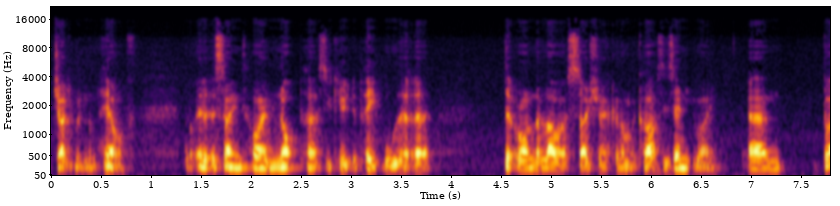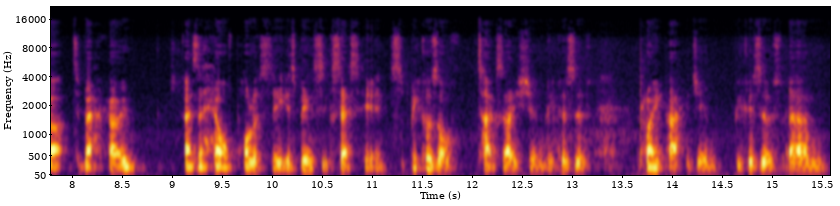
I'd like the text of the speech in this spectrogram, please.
judgment on health. But at the same time not persecute the people that are that are on the lower socioeconomic classes anyway. Um, but tobacco as a health policy has been a success here It's because of taxation, because of plain packaging, because of um,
